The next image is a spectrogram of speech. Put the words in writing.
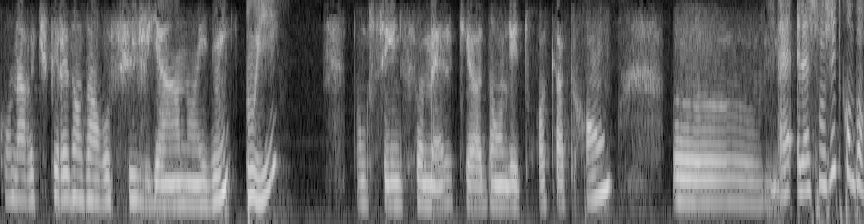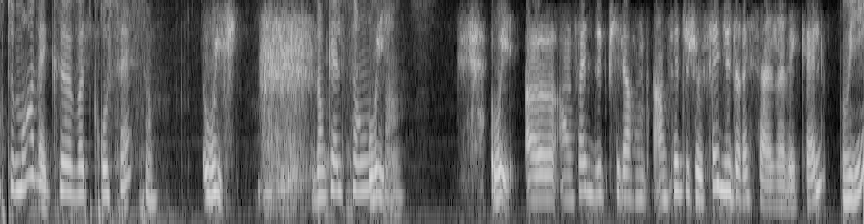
qu'on a récupéré dans un refuge il y a un an et demi. Oui. Donc c'est une femelle qui a dans les 3-4 ans. Euh, Elle, elle a changé de comportement avec euh, votre grossesse? Oui, Dans quel sens? Oui. Oui. Euh, en fait, depuis la, en fait, je fais du dressage avec elle, Oui.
